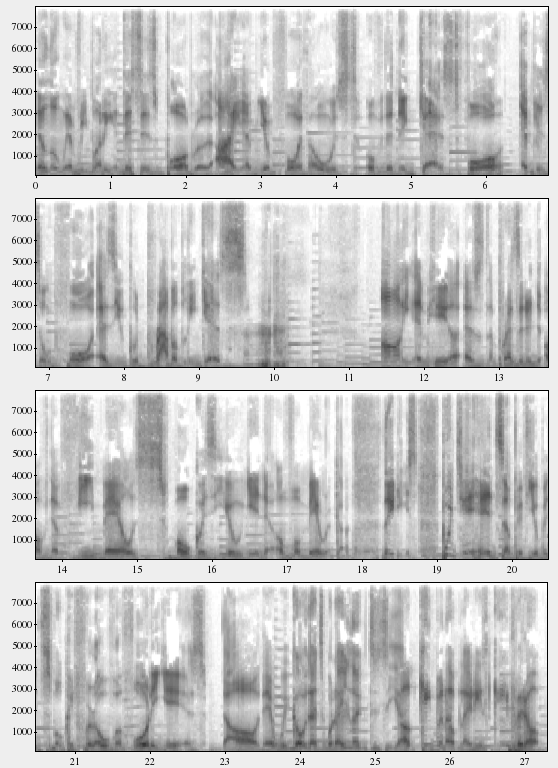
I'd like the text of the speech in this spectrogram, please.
Hello, everybody, and this is Barbara. I am your fourth host of the Nigcast for episode 4, as you could probably guess. I am here as the president of the Female Smokers Union of America. Ladies, put your hands up if you've been smoking for over 40 years. Oh, there we go. That's what I like to see. I'll keep it up, ladies. Keep it up.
